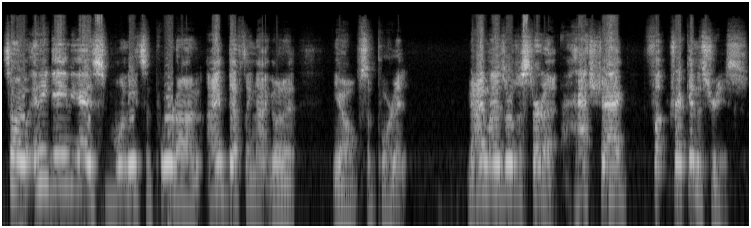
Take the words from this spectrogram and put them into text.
So any game you guys need support on, I'm definitely not going to, you know, support it. Now I might as well just start a hashtag fuck Trek Industries.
